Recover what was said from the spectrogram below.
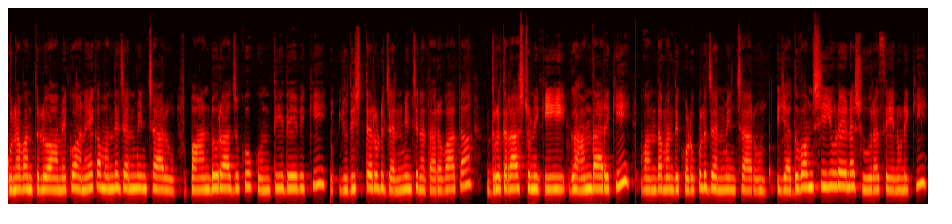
గుణవంతులు ఆమెకు అనేక మంది జన్మించారు. పాండురాజుకు కుంతీదేవికి యుధిష్ఠరుడు జన్మించిన తరువాత ధృతరాష్ట్రునికి గాంధారికి వంద మంది కొడుకులు జన్మించారు. యదువంశీయుడైన శూరసేనునికి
